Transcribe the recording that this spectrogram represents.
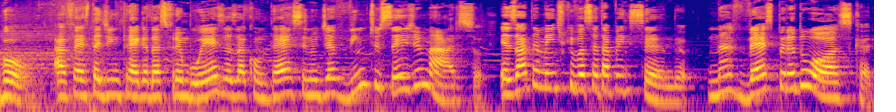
Bom, a festa de entrega das framboesas acontece no dia 26 de março. Exatamente o que você está pensando, na véspera do Oscar.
